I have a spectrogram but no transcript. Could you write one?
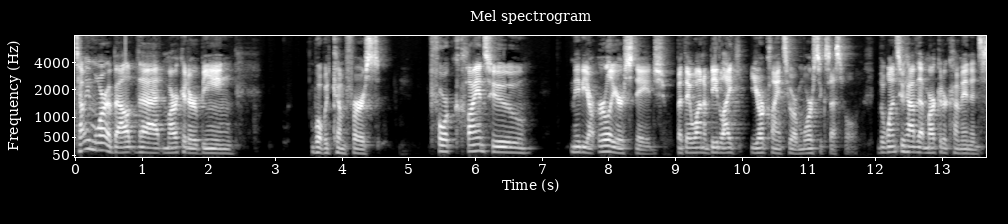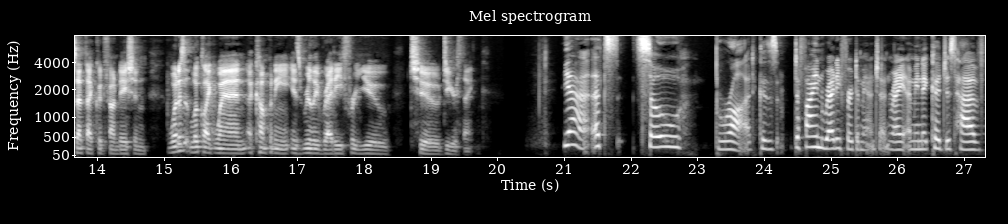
Tell me more about that marketer being what would come first for clients who maybe are earlier stage, but they want to be like your clients who are more successful the ones who have that marketer come in and set that good foundation, what does it look like when a company is really ready for you to do your thing? Yeah, that's so broad because define ready for demand gen, right? I mean, it could just have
